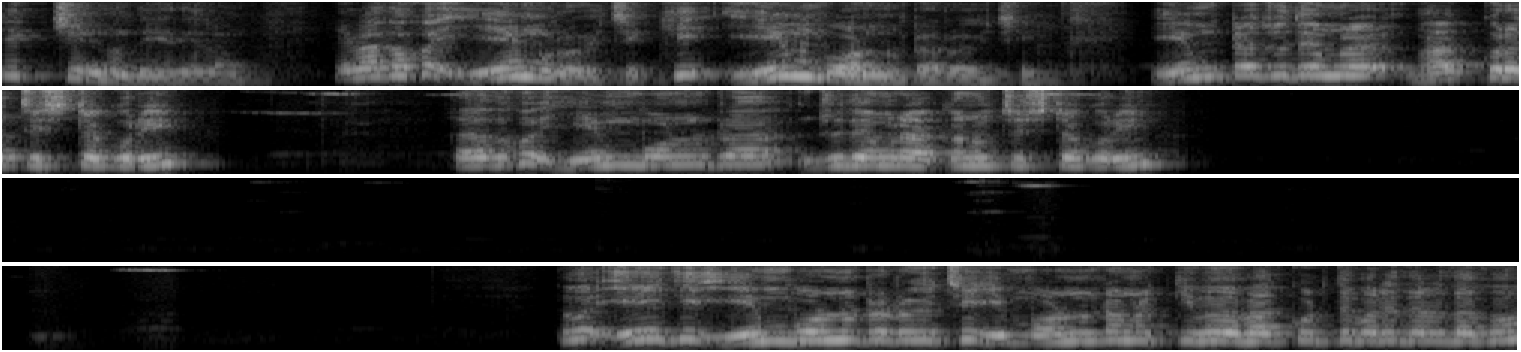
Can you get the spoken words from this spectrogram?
টিক চিহ্ন দিয়ে দিলাম। এবার দেখো এম রয়েছে কি? এম বর্ণটা রয়েছে। এমটা যদি আমরা ভাগ করার চেষ্টা করি তাহলে দেখো এম বর্ণটা যদি আমরা আঁকানোর চেষ্টা করি তো এই যে এম বর্ণটা রয়েছে এম বর্ণটা আমরা কীভাবে ভাগ করতে পারি তাহলে দেখো?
